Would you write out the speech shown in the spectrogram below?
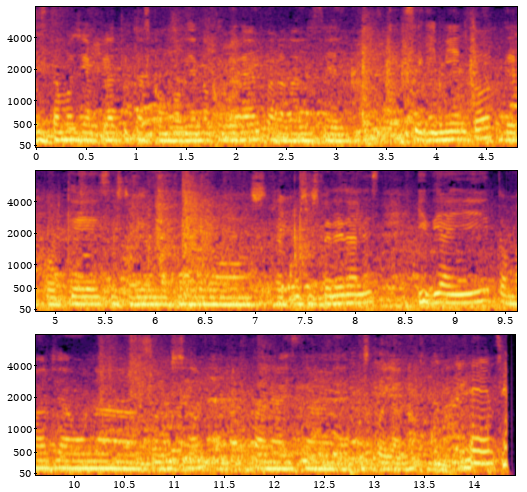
Estamos ya en pláticas con gobierno federal para darles el seguimiento de por qué se estuvieron bajando los recursos federales y de ahí tomar ya una solución para esta escuela, ¿no?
